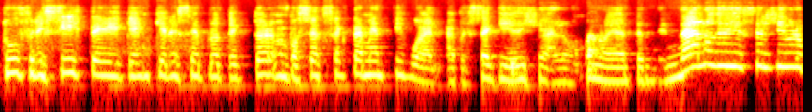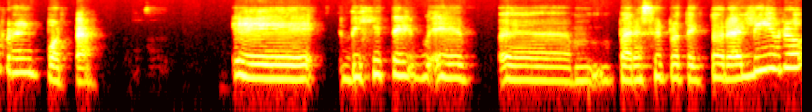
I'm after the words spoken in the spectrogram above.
tú ofreciste quién quiere ser protector, me pasó exactamente igual, a pesar que yo dije, a lo mejor no voy a entender nada lo que dice el libro, pero no importa. Eh, dijiste eh, em, para ser protectora del libro,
